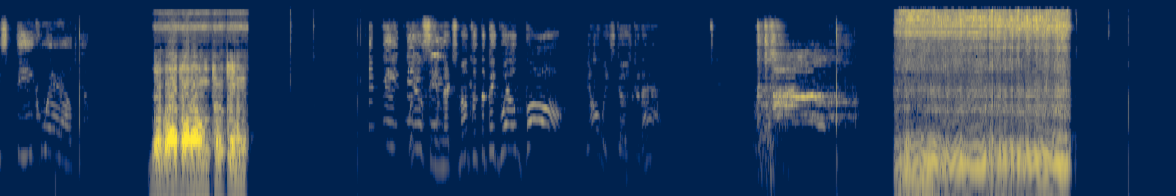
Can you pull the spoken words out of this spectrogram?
Space Big World. We'll see him next month at the Big World Ball. He always goes to that.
